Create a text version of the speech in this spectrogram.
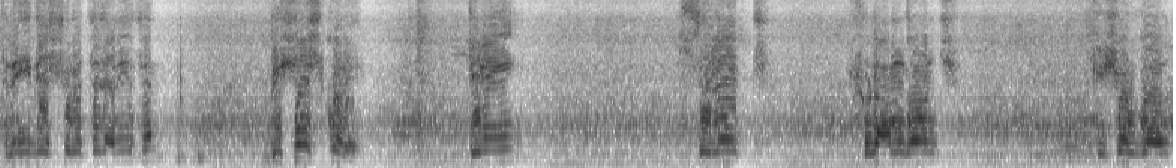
তিনি ঈদের শুভেচ্ছা জানিয়েছেন। বিশেষ করে তিনি সিলেট, সুনামগঞ্জ, কিশোরগঞ্জ,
